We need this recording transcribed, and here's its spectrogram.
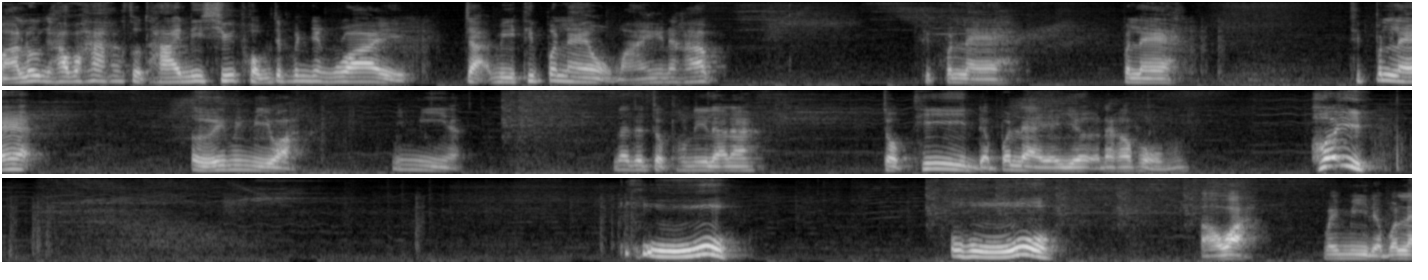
มาลุ้นกันครับว่าห้าครั้งสุดท้ายนี้ชีวิตผมจะเป็นอย่างไร จะมีทิปเปอร์แลออกไหมนะครับทิปเปอร์แลทิปเปอร์แลทิปเปิลแลเอ้ยไม่มีว่ะ ไม่มีอะน่าจะจบเท่านี้แล้วนะ จบที่ดับเบิลแลเยอะๆนะครับผม เฮ้ย ห โอ้โห เอาว่ะ ไม่มีดับเบิลแล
